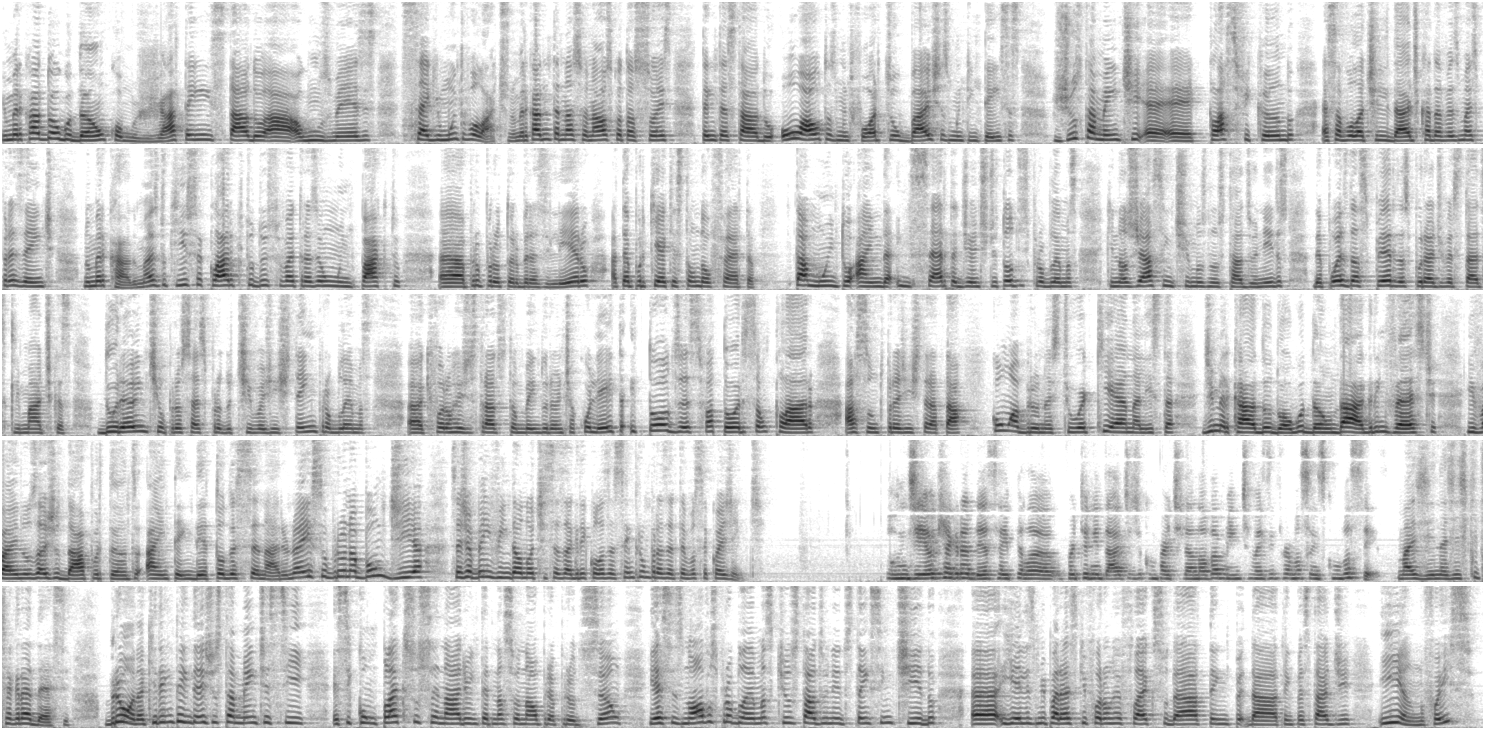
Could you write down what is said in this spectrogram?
E o mercado do algodão, como já tem estado há alguns meses, segue muito volátil. No mercado internacional, as cotações têm testado ou altas muito fortes ou baixas muito intensas, justamente é, é, classificando essa volatilidade cada vez mais presente no mercado. Mais do que isso, é claro que tudo isso vai trazer um impacto uh, ah, para o produtor brasileiro, até porque a questão da oferta está muito ainda incerta diante de todos os problemas que nós já sentimos nos Estados Unidos. Depois das perdas por adversidades climáticas durante o processo produtivo, a gente tem problemas uh, que foram registrados também durante a colheita, e todos esses fatores são, claro, assunto para a gente tratar com a Bruna Stewart, que é analista de mercado do algodão da Agriinvest e vai nos ajudar, portanto, a entender todo esse cenário. Não é isso, Bruna? Bom dia, seja bem-vinda ao Notícias Agrícolas, é sempre um prazer ter você com a gente. Bom dia, eu que agradeço aí pela oportunidade de compartilhar novamente mais informações com vocês. Imagina, a gente que te agradece. Bruna, queria entender justamente esse, esse complexo cenário internacional para a produção e esses novos problemas que os Estados Unidos têm sentido, uh, e eles me parece que foram reflexo da, temp da tempestade Ian, não foi isso?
